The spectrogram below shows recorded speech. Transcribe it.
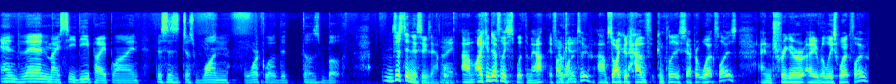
and then my CD pipeline. This is just one workload that does both. just in this example, Right. um, I could definitely split them out if I Okay. wanted to. Um, so I could have completely separate workflows and trigger a release workflow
